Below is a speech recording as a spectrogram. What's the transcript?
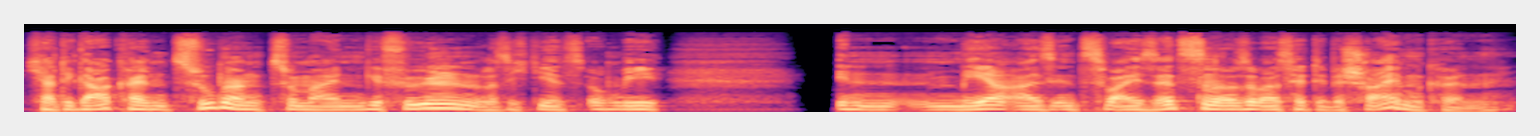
ich hatte gar keinen Zugang zu meinen Gefühlen, dass ich die jetzt irgendwie in mehr als in zwei Sätzen oder sowas hätte beschreiben können.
